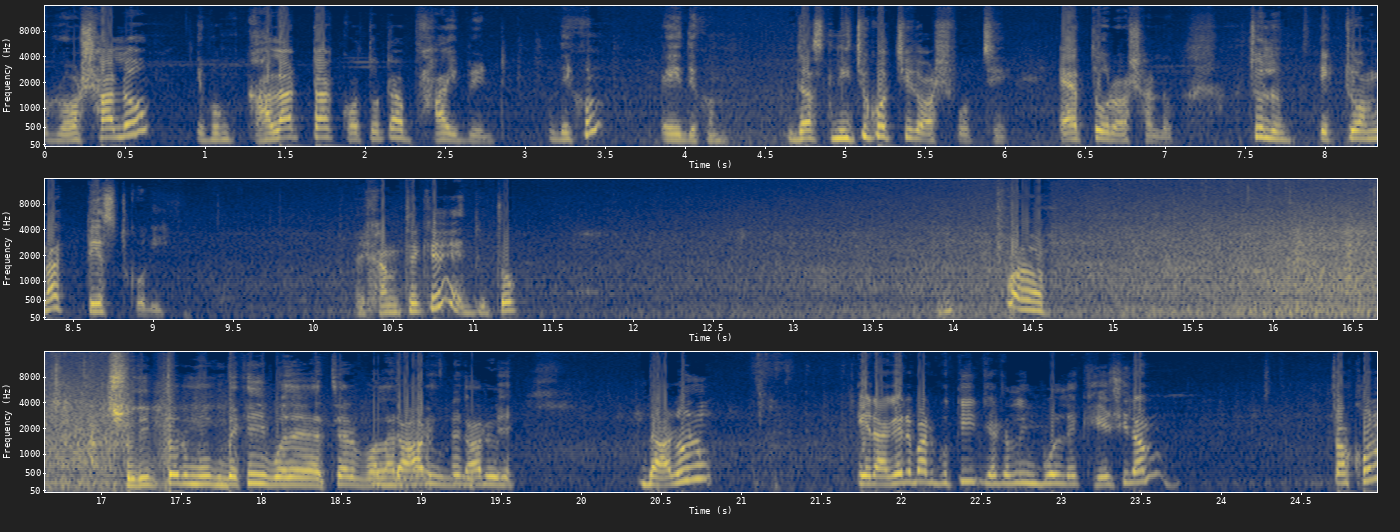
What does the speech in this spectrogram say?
রসালো এবং কালারটা কতটা ভাইব্রেন্ট দেখুন এই দেখুন জাস্ট নিচু করছি রস পড়ছে এত রসালো। চলুন একটু আমরা টেস্ট করি। এখান থেকে দুটো। সুদীপ্তর মুখ দেখেই বোঝা যাচ্ছে আর বলার দারুণ দারুণ দারুণ। এর আগের বার গুতি যেটা তুমি বললে খেয়েছিলাম তখন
